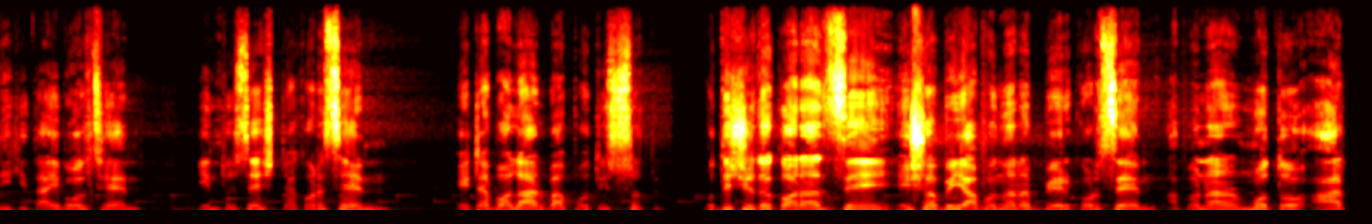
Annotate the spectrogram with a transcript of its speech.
ঠিকই তাই বলছেন। কিন্তু চেষ্টা করেছেন এটা বলার বা প্রতিশ্রুতি প্রতিষ্ঠিত করার যে এসবই আপনারা বের করছেন। আপনার মতো আর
